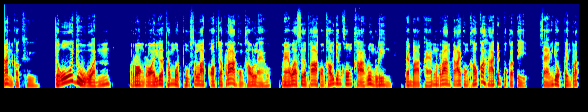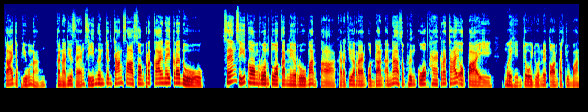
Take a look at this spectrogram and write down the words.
นั่นก็คือ โจหยวน ร่องรอยเลือดทั้งหมดถูกสลัดออกจากร่างของเขาแล้ว แม้ว่าเสื้อผ้าของเขายังคงขาดรุ่งริ่ง แต่บาดแผลบนร่างกายของเขาก็หายเป็นปกติ แสงหยกเป็นประกายจากผิวหนัง ขณะที่แสงสีเงินจางๆสาดส่องประกายในกระดูก แสงสีทองรวมตัวกันในรูม่านตา ขณะที่แรงกดดันอันน่าสะพรึงกลัวแผ่กระจายออกไป เมื่อเห็นโจหยวนในตอนปัจจุบัน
